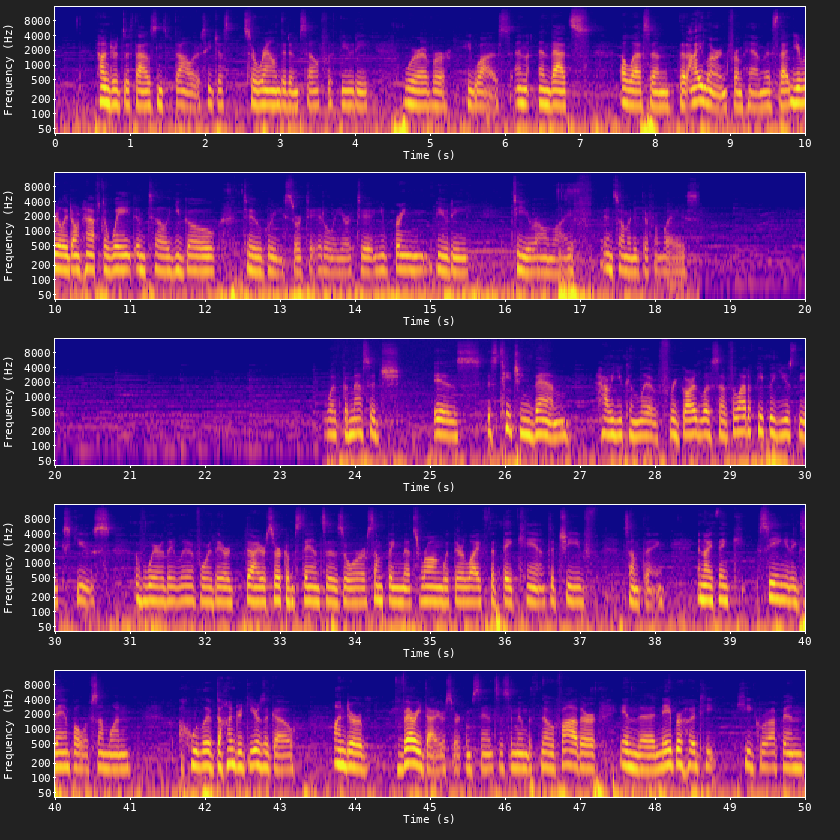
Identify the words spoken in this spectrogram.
hundreds of thousands of dollars. He just surrounded himself with beauty wherever he was. And, and that's a lesson that I learned from him is that you really don't have to wait until you go to Greece or to Italy or to you bring beauty to your own life in so many different ways. What the message is is teaching them how you can live regardless of a lot of people use the excuse of where they live or their dire circumstances or something that's wrong with their life that they can't achieve something. And I think seeing an example of someone who lived 100 years ago under very dire circumstances, I mean, with no father, in the neighborhood he, he grew up in,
